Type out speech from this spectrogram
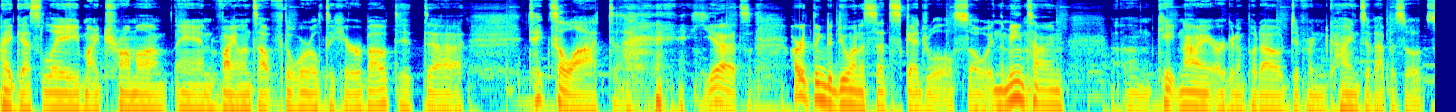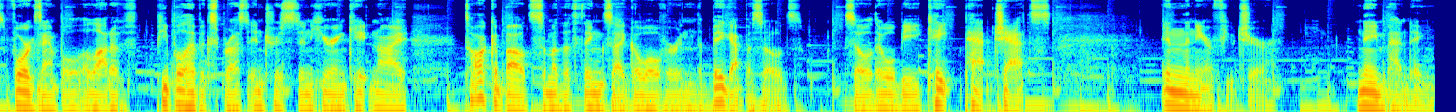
I guess, lay my trauma and violence out for the world to hear about, it uh, takes a lot. yeah, it's a hard thing to do on a set schedule. So, in the meantime, um, Kate and I are going to put out different kinds of episodes. For example, a lot of people have expressed interest in hearing Kate and I talk about some of the things I go over in the big episodes. So there will be Kate Pat chats in the near future. Name pending.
